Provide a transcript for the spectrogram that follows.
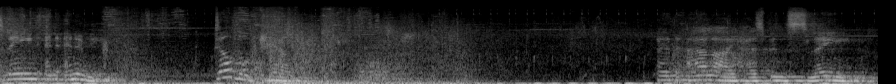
Slain an enemy. Double kill. An ally has been slain.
